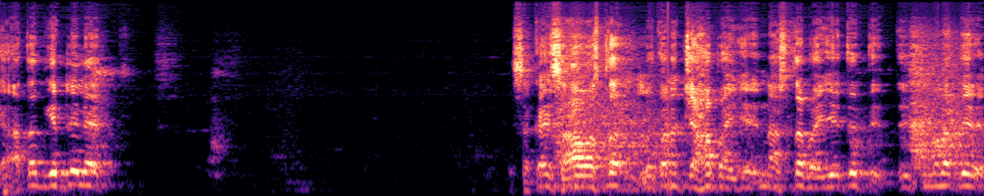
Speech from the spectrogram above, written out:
हातात घेतलेले आहेत. सकाळी सहा वाजता लोकांना चहा पाहिजे नाश्ता पाहिजे तर ते ते तुम्हाला ते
